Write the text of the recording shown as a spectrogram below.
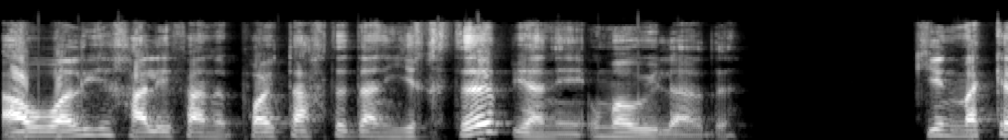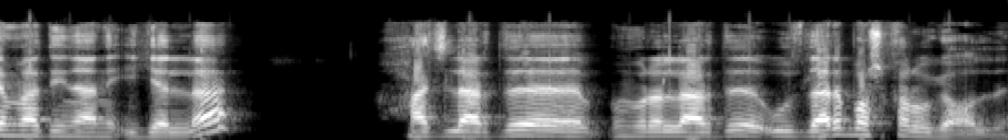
avvalgi xalifani poytaxtidan yiqitib ya'ni umaviylarni keyin makka madinani egallab hajlarni umralarni o'zlari boshqaruvga oldi.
